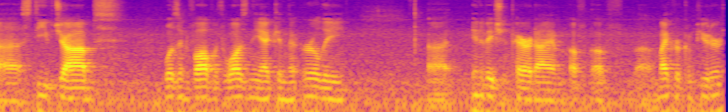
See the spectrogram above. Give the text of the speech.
uh, Steve Jobs was involved with Wozniak in the early uh, innovation paradigm of, of uh, microcomputers.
